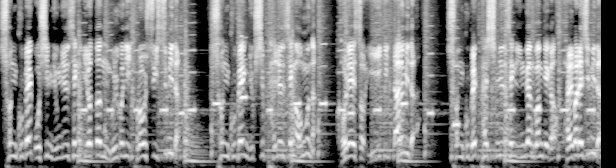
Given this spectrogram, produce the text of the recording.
1956년생 잃었던 물건이 돌아올 수 있습니다. 1968년생 업무나 거래에서 이익이 따릅니다. 1980년생 인간관계가 활발해집니다.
